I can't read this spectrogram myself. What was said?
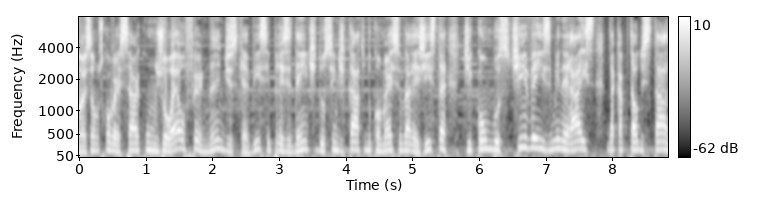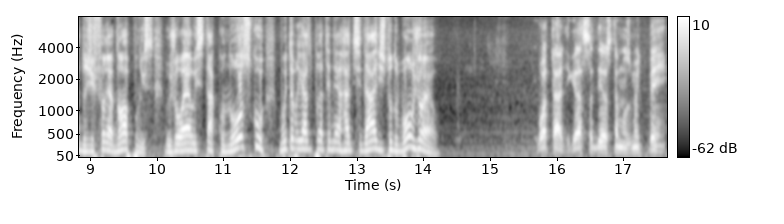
nós vamos conversar com Joel Fernandes, que é vice-presidente do Sindicato do Comércio Varejista de Combustíveis Minerais da capital do estado, de Florianópolis. O Joel está conosco. Muito obrigado por atender a Rádio Cidade. Tudo bom, Joel? Boa tarde, graças a Deus estamos muito bem.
